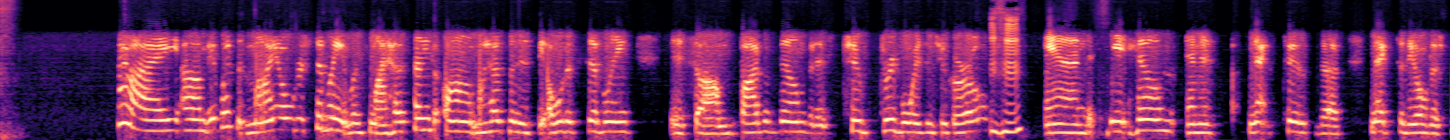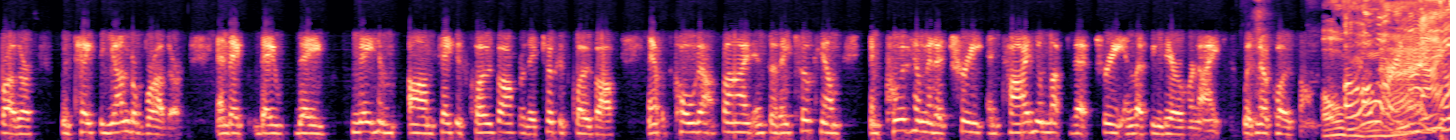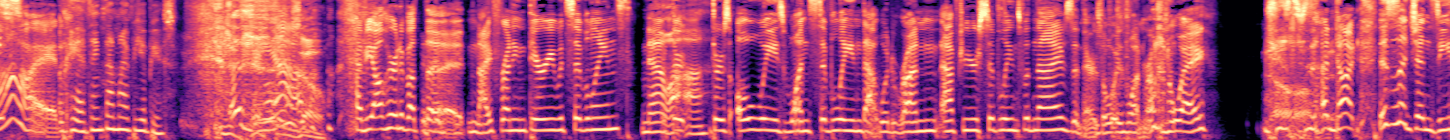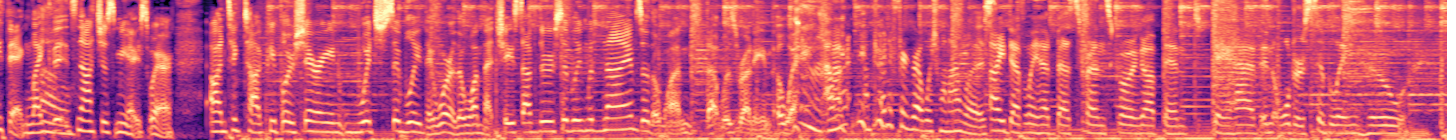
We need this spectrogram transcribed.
Hi. Um, it wasn't my older sibling. It was my husband's. Um, my husband is the oldest sibling. It's um, five of them, but it's two, three boys and two girls. Mhm. And he, him and his next to the next to the oldest brother would take the younger brother, and they they they made him um, take his clothes off, or they took his clothes off, and it was cold outside, and so they took him and put him in a tree and tied him up to that tree and left him there overnight with no clothes on. Overnight. God. Okay, I think that might be abuse. Yeah. So, Have y'all heard about the knife running theory with siblings? No, There- uh-uh. There's always one sibling that would run after your siblings with knives, and there's always one running away. This is not. This is a Gen Z thing. Like Oh. it's not just me. I swear. On TikTok, people are sharing which sibling they were: the one that chased after their sibling with knives, or the one that was running away. I'm, I'm trying to figure out which one I was. I definitely had best friends growing up, and they had an older sibling who,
